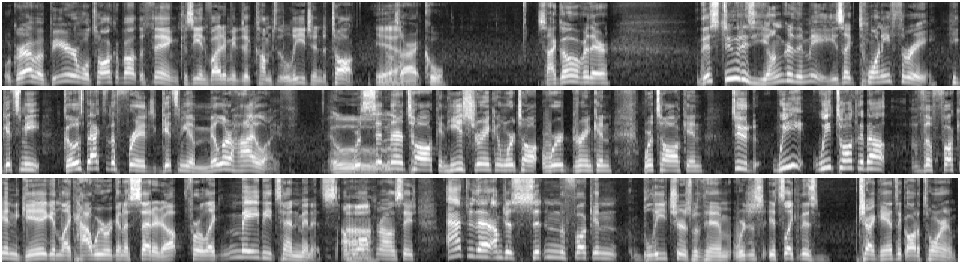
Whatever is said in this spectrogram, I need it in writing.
we'll grab a beer and we'll talk about the thing because he invited me to come to the Legion to talk. I Yeah. was all right, cool. So I go over there. This dude is younger than me. He's like 23. He gets me, goes back to the fridge, gets me a Miller High Life. We're sitting there talking. He's drinking. We're talk. We're drinking. We're talking. Dude, we we talked about the fucking gig and like how we were gonna set it up for like maybe ten minutes. I'm Uh-huh. walking around the stage. After that, I'm just sitting in the fucking bleachers with him. We're just. It's like this gigantic auditorium.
